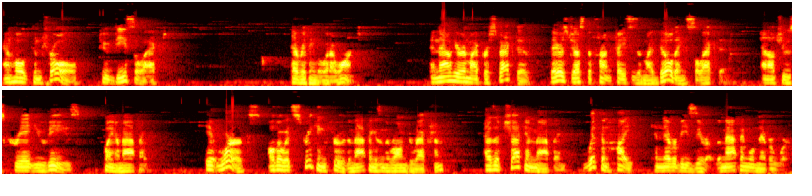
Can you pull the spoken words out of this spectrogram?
and hold Control to deselect everything but what I want. And now here in my perspective, there's just the front faces of my building selected and I'll choose Create UVs, planar mapping. It works, although it's streaking through. The mapping is in the wrong direction. As a check-in mapping, width and height can never be zero. The mapping will never work.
